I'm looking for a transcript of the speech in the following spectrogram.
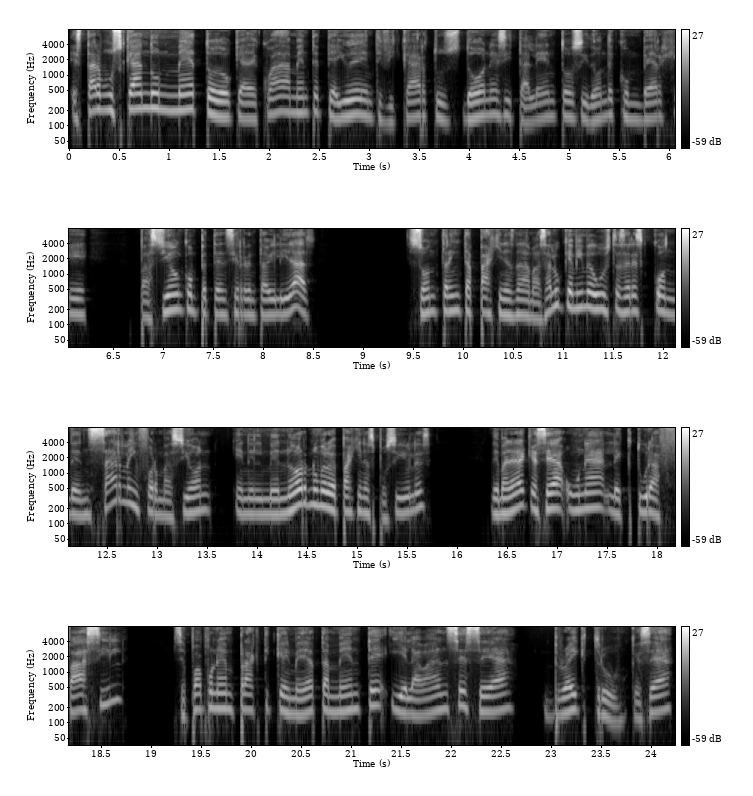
estar buscando un método que adecuadamente te ayude a identificar tus dones y talentos y dónde converge pasión, competencia y rentabilidad. Son 30 páginas nada más. Algo que a mí me gusta hacer es condensar la información en el menor número de páginas posibles, de manera que sea una lectura fácil, se pueda poner en práctica inmediatamente y el avance sea breakthrough, que sea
